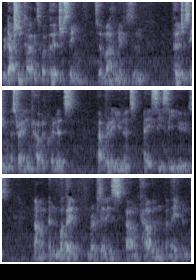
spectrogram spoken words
reduction targets by purchasing, so a market mechanism, purchasing Australian carbon credits, uh, credit units, ACCUs, um, and what they represent is um, carbon abatement,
